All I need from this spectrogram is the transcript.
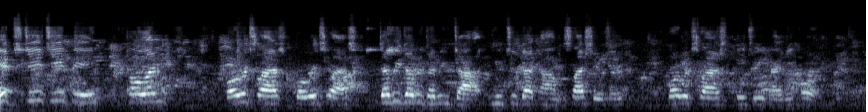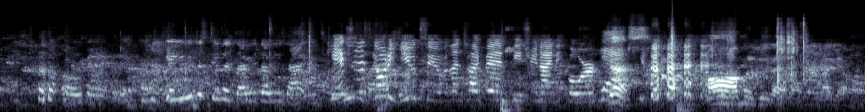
http colon forward slash forward slash www.youtube.com slash user forward slash p394. okay. Can you just do the www dot YouTube? Can't you just go to YouTube and then type in P394? Yes. Oh, I'm gonna do that. when I get home.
